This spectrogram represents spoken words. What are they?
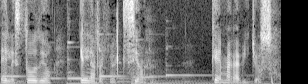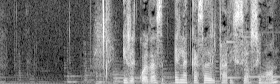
el estudio y la reflexión. ¡Qué maravilloso! ¿Y recuerdas en la casa del fariseo Simón?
